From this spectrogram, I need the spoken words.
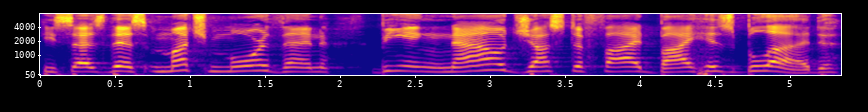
he says this, much more than being now justified by his blood,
